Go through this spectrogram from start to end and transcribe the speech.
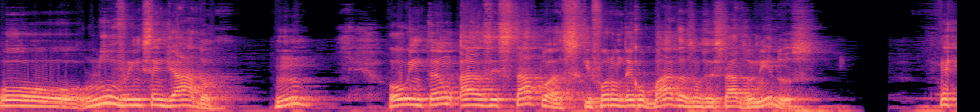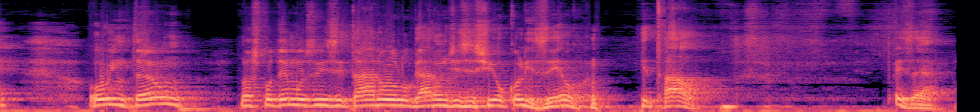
o Louvre incendiado. Hum? Ou então as estátuas que foram derrubadas nos Estados Unidos. Ou então nós podemos visitar o lugar onde existia o Coliseu. que tal? Pois é.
